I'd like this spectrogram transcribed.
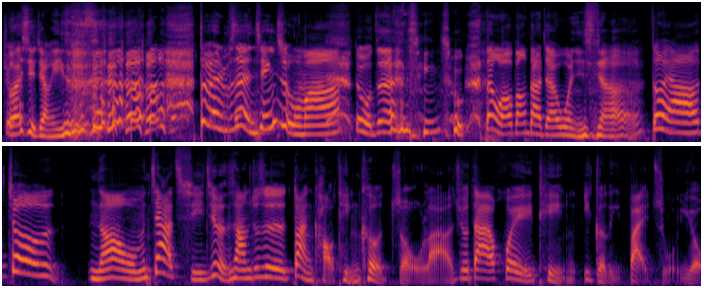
就在写讲义是不是？对，你不是很清楚吗？对，我真的很清楚，但我要帮大家问一下。对啊，就。你知道，我们假期基本上就是断考停课周啦，就大概会停一个礼拜左右。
